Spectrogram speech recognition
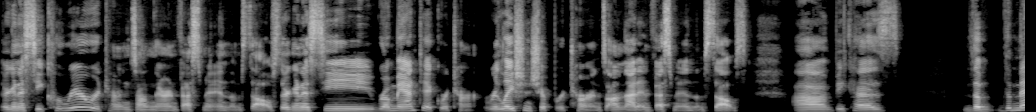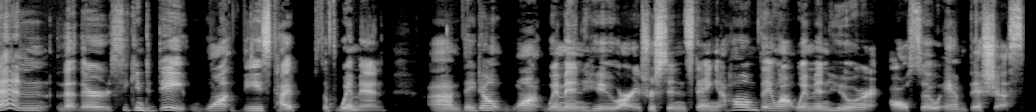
They're going to see career returns on their investment in themselves. They're going to see romantic return relationship returns on that investment in themselves. Uh, because the the men that they're seeking to date want these types of women um, they don't want women who are interested in staying at home. They want women who are also ambitious.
